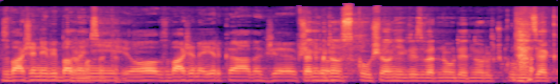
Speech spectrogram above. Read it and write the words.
zvážený vybavení, jo, zvážený Jirka, takže všechno. Ten, kdo zkoušel někdy zvednout jednoručku víc jak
